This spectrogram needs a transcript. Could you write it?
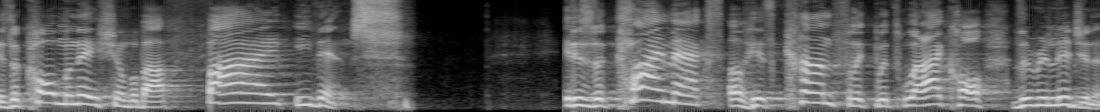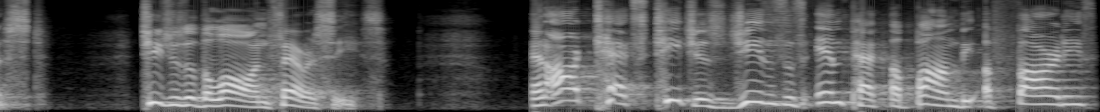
is the culmination of about five events. It is the climax of his conflict with what I call the religionist, teachers of the law and Pharisees. And our text teaches Jesus' impact upon the authorities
